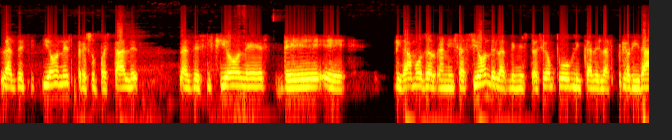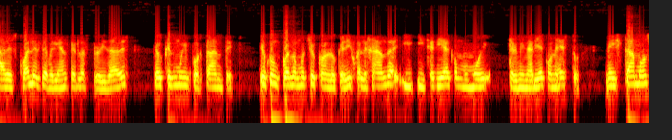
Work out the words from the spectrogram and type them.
las decisiones presupuestales, las decisiones de, eh, digamos, de organización de la administración pública, de las prioridades, cuáles deberían ser las prioridades, creo que es muy importante. Yo concuerdo mucho con lo que dijo Alejandra y, y sería como muy, terminaría con esto. Necesitamos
